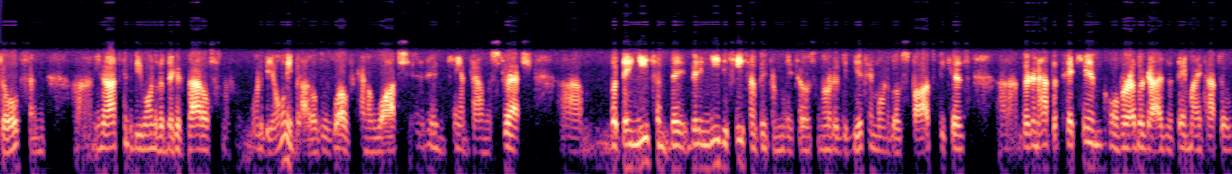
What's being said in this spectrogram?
Schultz, and uh, you know that's going to be one of the biggest battles, one of the only battles as well to kind of watch in camp down the stretch Um, but they need some. They, they need to see something from Latos in order to give him one of those spots because uh, they're going to have to pick him over other guys that they might have to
